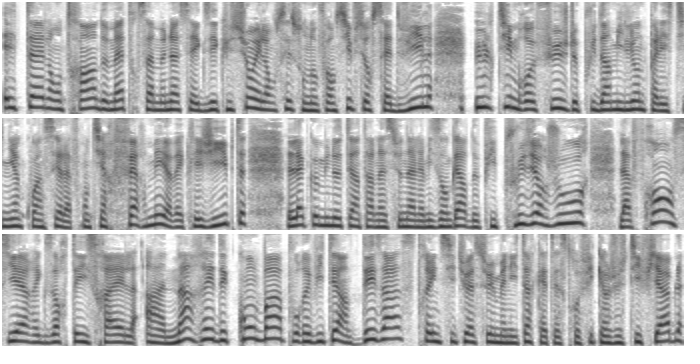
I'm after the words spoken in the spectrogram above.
est-elle en train de mettre sa menace à exécution et lancer son offensive sur cette ville, ultime refuge de plus d'un million de Palestiniens coincés à la frontière fermée avec l'Égypte La communauté internationale a mis en garde depuis plusieurs jours. La France hier exhortait Israël à un arrêt des combats pour éviter un désastre et une situation humanitaire catastrophique injustifiable.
